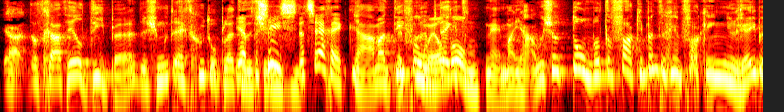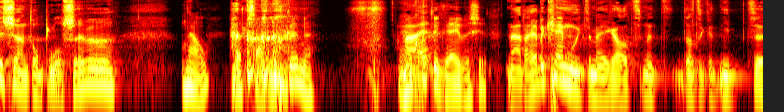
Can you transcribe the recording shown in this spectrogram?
Ja, dat gaat heel diep, hè? Dus je moet echt goed opletten. Ja, dat precies, Je... dat zeg ik. Ja, maar diep Ik voel me heel betekent- dom. Nee, maar ja, hoezo dom? What the fuck? Je bent er geen fucking rebus aan het oplossen. Nou, dat zou niet kunnen. Maar- goed in Rebussen. Nou, daar heb ik geen moeite mee gehad. Met dat ik het niet... eh,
